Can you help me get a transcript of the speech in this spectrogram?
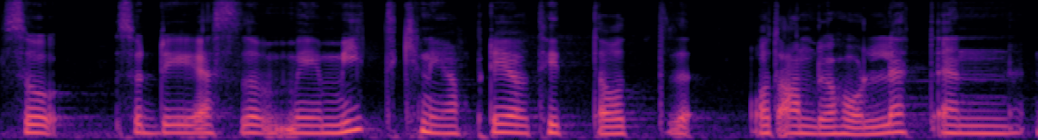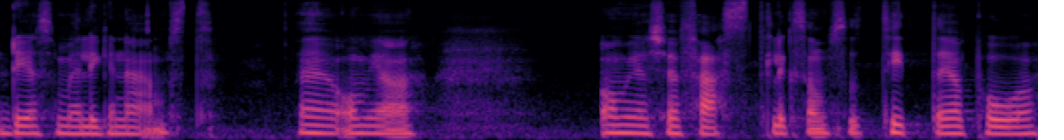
Så, så det som är mitt knep, det är att titta åt, åt andra hållet än det som jag ligger närmst. Eh, om, jag, om jag kör fast liksom, så tittar jag på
